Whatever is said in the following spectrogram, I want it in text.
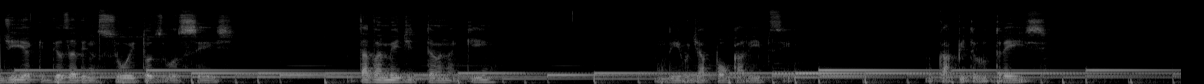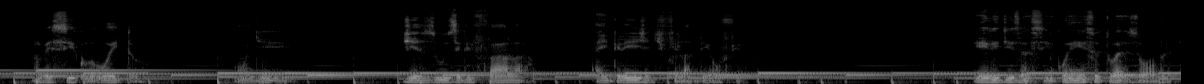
dia, que Deus abençoe todos vocês. Eu estava meditando aqui no livro de Apocalipse, no capítulo 3, no versículo 8, onde Jesus ele fala à igreja de Filadélfia. Ele diz assim: Conheço tuas obras.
